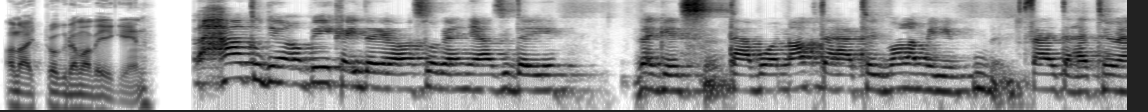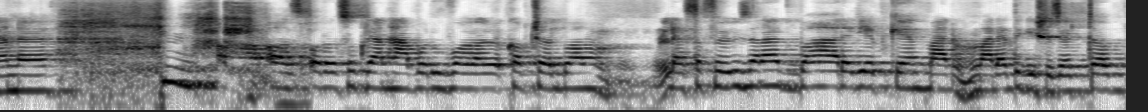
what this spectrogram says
a nagy program a végén? Hát ugye a béke ideje a szlogenje az idei egész tábornak, tehát hogy valami feltehetően az orosz-ukrán háborúval kapcsolatban lesz a fő üzenet, bár egyébként már, már eddig is azért több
